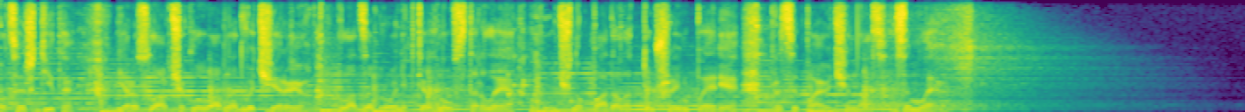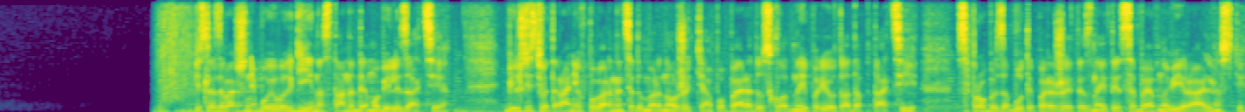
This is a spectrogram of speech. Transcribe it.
бо це ж діти. Ярослав чеклував над вечерею. Влад Забронік тягнув старлея. Гучно падала туша імперії, присипаючи нас землею. Після завершення бойових дій настане демобілізація. Більшість ветеранів повернеться до мирного життя. Попереду складний період адаптації, спроби забути пережити, знайти себе в новій реальності,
